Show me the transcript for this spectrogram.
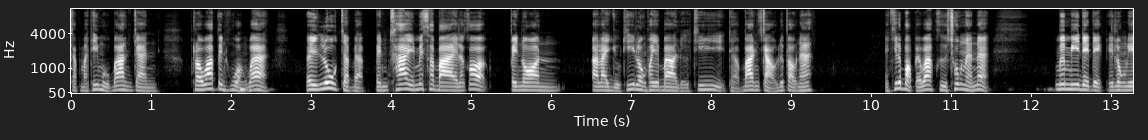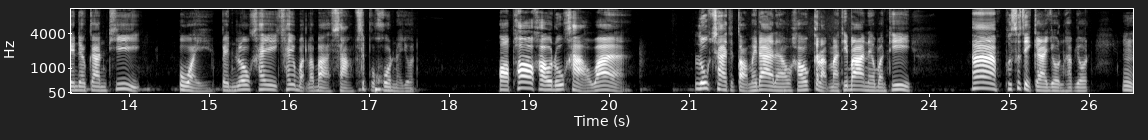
กลับมาที่หมู่บ้านกัน เพราะว่าเป็นห่วงว่าเอ้ยลูกจะแบบเป็นไข้ไม่สบายแล้วก็ ไปนอนอะไรอยู่ที่โรงพยาบาลหรือที่แถวบ้านเก่าหรือเปล่านะ อย่างที่เราบอกไปว่าคือช่วงนั้นน่ะมันมีเด็กๆในโรงเรียนเดียวกันที่ป่วยเป็นโรคไข้ไข้หวัดระบาดสามสิบกว่าคนนายศพอพ่อเขารู้ข่าวว่า ลูกชายติดต่อไม่ได้แล้ว เขากลับมาที่บ้านในวันที่ห้าพฤศจิกายนครับยศอืม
